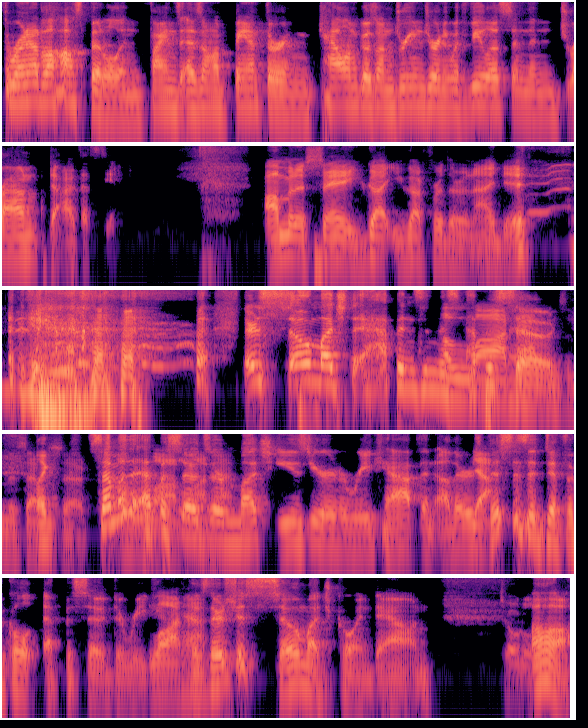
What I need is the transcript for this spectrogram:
thrown out of the hospital and finds Ez on a panther. And Callum goes on dream journey with Velas and then drown That's the end. I'm gonna say you got you got further than I did. There's so much that happens in a this lot episode. happens in this Like episode. some of A the lot, a lot episodes are much easier to recap than others. Yeah. This is a difficult episode to recap because there's just so much going down. totally. Oh,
